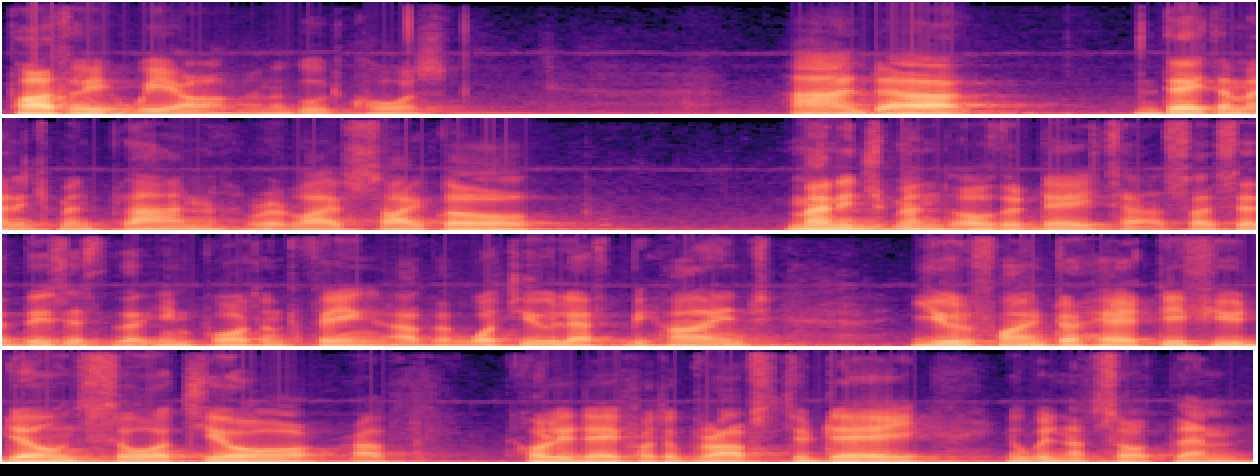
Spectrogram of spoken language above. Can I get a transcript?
partly we are on a good course. And uh, data management plan, life cycle management of the data. As I said, this is the important thing. Uh, what you left behind, you'll find ahead. If you don't sort your uh, holiday photographs today, you will not sort them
